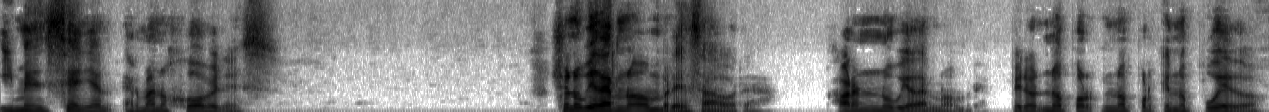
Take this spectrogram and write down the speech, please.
y me enseñan hermanos jóvenes. Yo no voy a dar nombres ahora. Ahora no voy a dar nombres, pero no, por, no porque no puedo,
